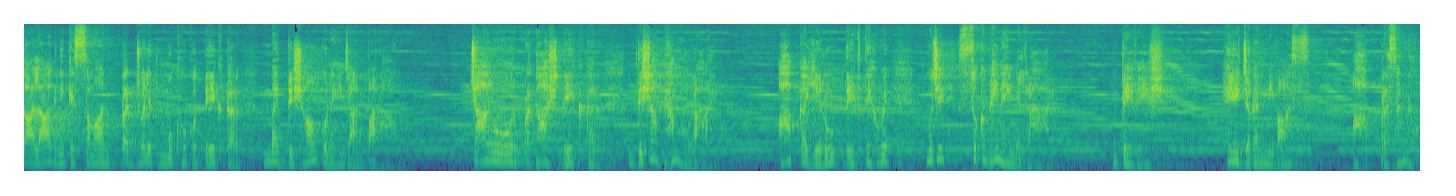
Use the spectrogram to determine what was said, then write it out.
कालाग्नि के समान प्रज्वलित मुखों को देखकर मैं दिशाओं को नहीं जान पा रहा हूँ। चारों ओर प्रकाश देखकर दिशा भ्रम हो रहा है। आपका ये रूप देखते हुए मुझे सुख भी नहीं मिल रहा है। देवेश, हे जगन निवास आप प्रसन्न हो।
